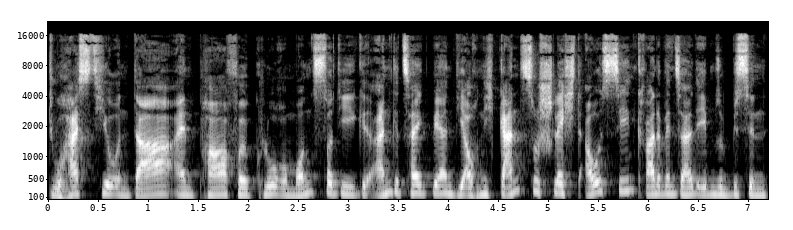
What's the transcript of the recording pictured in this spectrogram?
Du hast hier und da ein paar Folklore-Monster, die angezeigt werden, die auch nicht ganz so schlecht aussehen, gerade wenn sie halt eben so ein bisschen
